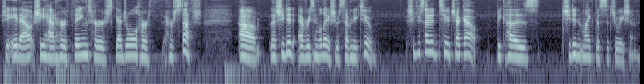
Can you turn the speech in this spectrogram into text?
She ate out. She had her things, her schedule, her her stuff um, that she did every single day. She was 72. She decided to check out because she didn't like this situation.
